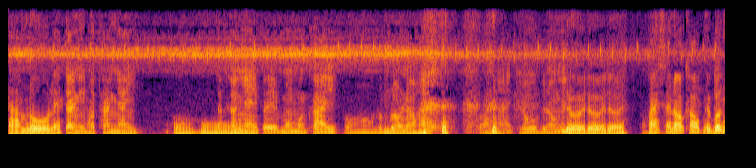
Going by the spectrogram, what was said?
สามโลเลยจากนี้ฮอดทางใหญ่โอ้โหจากทางใหญ่ไปหมองบางคายอีกอ๋อรวมๆแล้วหาประมาณหากิโลพี่น้องเลยโดยโดยโดยไปสะเนาะเข้าไปเบิ่ง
